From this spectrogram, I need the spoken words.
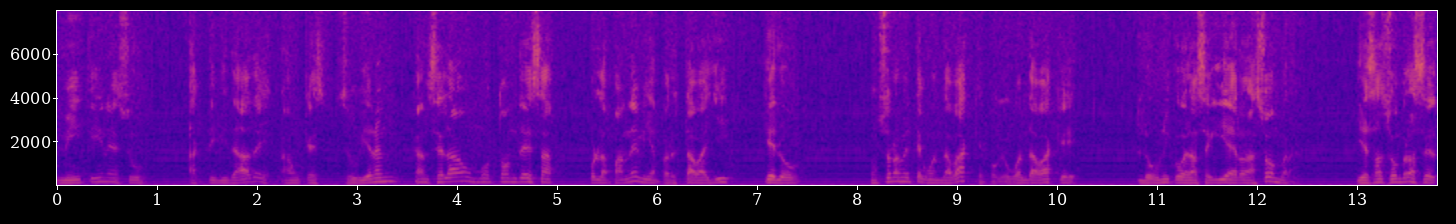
mítines, sus actividades, aunque se hubieran cancelado un montón de esas por la pandemia, pero estaba allí que lo no solamente Wanda Vázquez, porque Wanda Vázquez lo único que la seguía era la sombra. Y esa sombra se,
